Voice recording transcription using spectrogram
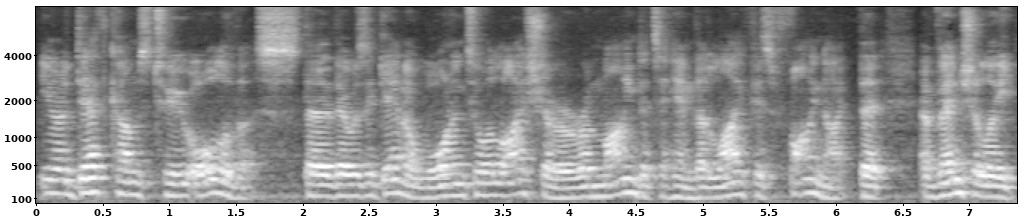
you know, death comes to all of us. There, there, was again a warning to Elisha, a reminder to him that life is finite, that eventually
